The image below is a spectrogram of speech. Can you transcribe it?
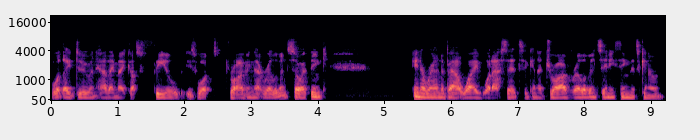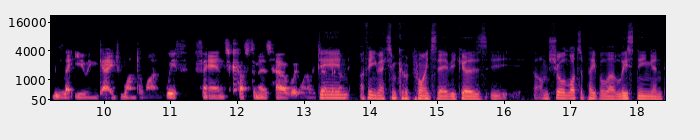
what they do and how they make us feel is what's driving that relevance. So I think in a roundabout way what assets are going to drive relevance, anything that's going to let you engage one to one with fans, customers, however we want to Dan, them. I think you make some good points there because eh, I'm sure lots of people are listening and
